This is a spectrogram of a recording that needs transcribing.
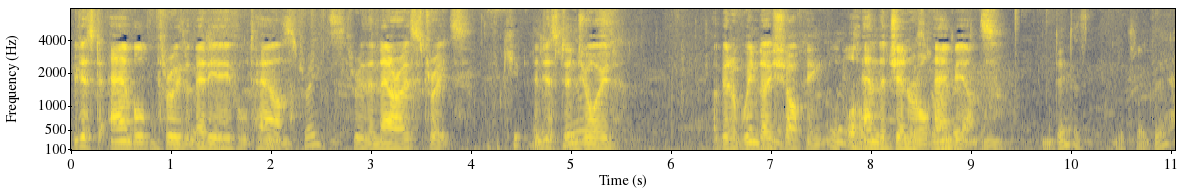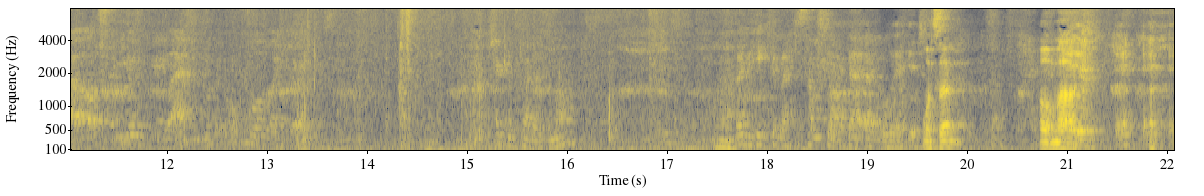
We just ambled through the medieval town, through the narrow streets, and just enjoyed a bit of window shopping oh, and the general ambience. Dentist looks like that. Maybe he can make something like that over there. What's that? Oh, Mark.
